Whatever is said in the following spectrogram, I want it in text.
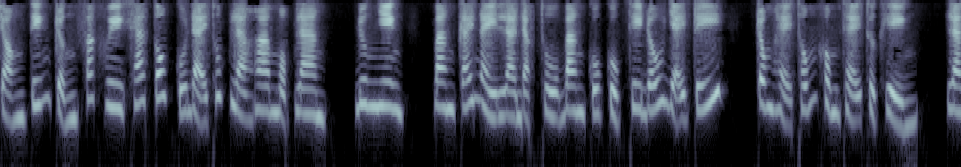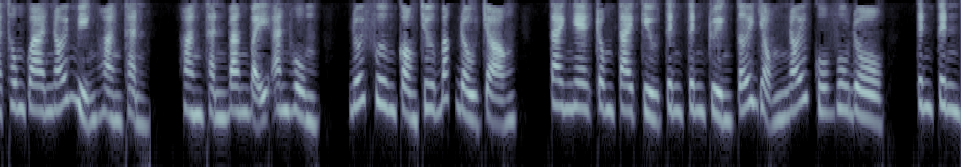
chọn tiến trận phát huy khá tốt của đại thúc là Hoa Mộc Lan, đương nhiên, ban cái này là đặc thù ban của cuộc thi đấu giải trí, trong hệ thống không thể thực hiện, là thông qua nói miệng hoàn thành, hoàn thành ban bảy anh hùng, đối phương còn chưa bắt đầu chọn, tai nghe trong tai Kiều Tinh Tinh truyền tới giọng nói của vu đồ, Tinh Tinh,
